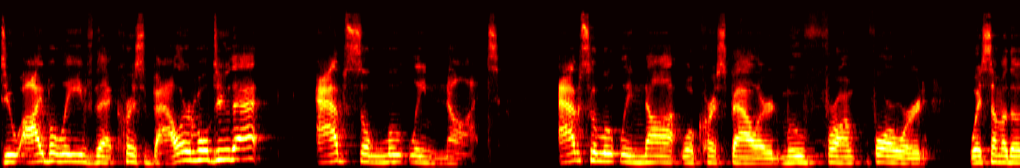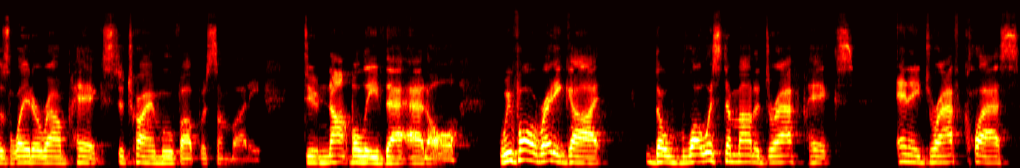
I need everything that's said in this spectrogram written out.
Do I believe that Chris Ballard will do that? Absolutely not. Absolutely not will Chris Ballard move from forward with some of those later round picks to try and move up with somebody. Do not believe that at all. We've already got the lowest amount of draft picks in a draft class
